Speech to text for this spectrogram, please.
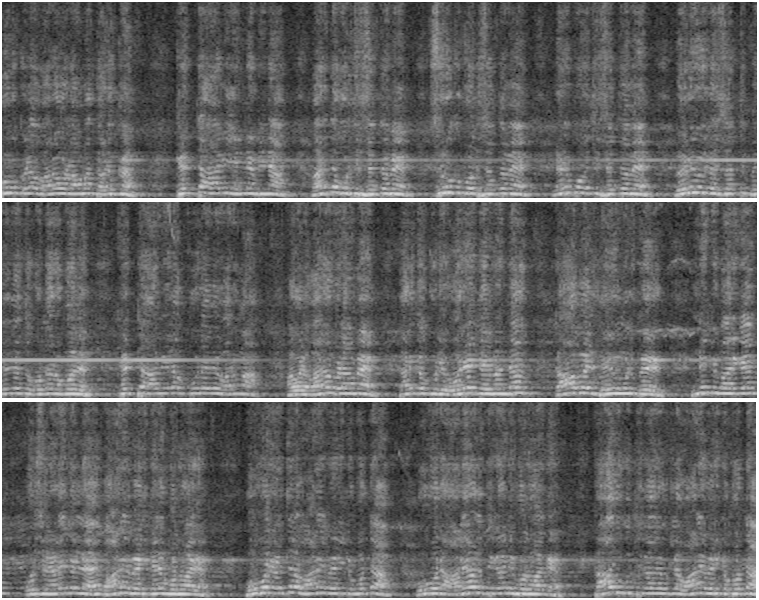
ஊருக்குள்ள வரவிடாம தடுக்கும். கெட்ட ஆவி என்ன அப்படின்னா மருந்தை குடிச்சு செத்தவன் சுருக்கு போட்டு செத்தவன் நெருப்பு வச்சு செத்தவன் வெளியூர்ல சத்து பிரதத்தை கொண்டு வரும்போது கெட்ட ஆவியெல்லாம் கூடவே வருமா? அவளை வரவிடாம தடுக்கக்கூடிய ஒரே தெய்வம் தான் காவல் தெய்வம்னு பேரு. இன்னைக்கு பாருங்க ஒரு சில இடங்கள்ல வான வேடிக்கைலாம் போடுவாங்க. ஒவ்வொரு இடத்துல வான வேடிக்கை போட்டா ஒவ்வொரு அடையாளத்துக்காண்டி போடுவாங்க. காது குத்துக்கார வீட்டில் வான வேடிக்கை போட்டா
